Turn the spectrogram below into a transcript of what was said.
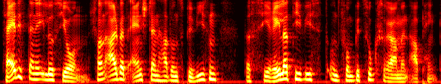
Zeit ist eine Illusion. Schon Albert Einstein hat uns bewiesen, dass sie relativ ist und vom Bezugsrahmen abhängt.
